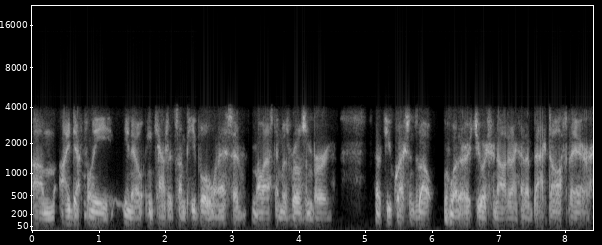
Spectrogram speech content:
Um, I definitely, you know, encountered some people when I said my last name was Rosenberg. A few questions about whether I was Jewish or not, and I kind of backed off there.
